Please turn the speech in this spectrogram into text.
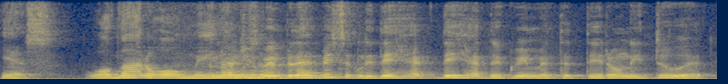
Yes. Well, not all me. Not you, a- but, but basically they had they had the agreement that they'd only do it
